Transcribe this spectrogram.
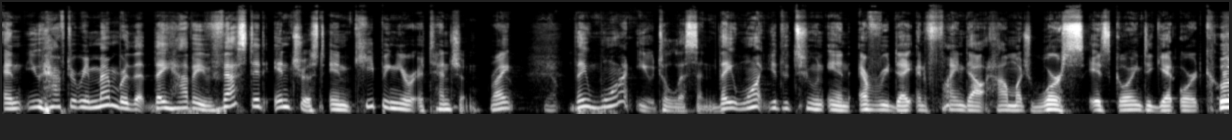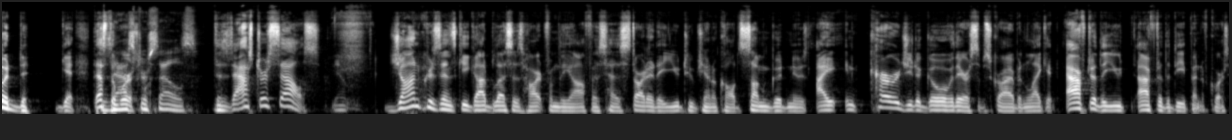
and you have to remember that they have a vested interest in keeping your attention, right? Yep. They want you to listen. They want you to tune in every day and find out how much worse it's going to get or it could get. That's the worst. Disaster one. sells. Disaster sells. Yep. John Krasinski, God bless his heart from The Office, has started a YouTube channel called Some Good News. I encourage you to go over there, subscribe, and like it after the after the deep end, of course.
